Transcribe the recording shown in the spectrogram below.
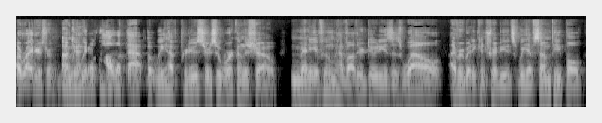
a writer's room. I mean, we don't call it that, but we have producers who work on the show, many of whom have other duties as well. Everybody contributes. We have some people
